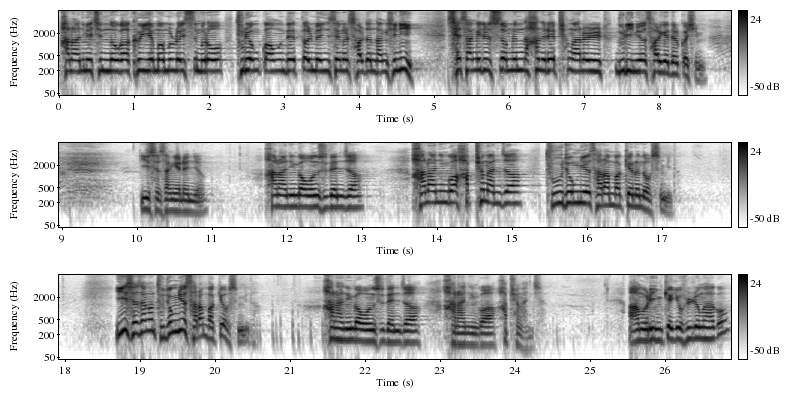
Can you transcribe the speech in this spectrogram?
하나님의 진노가 그위에 머물러 있으므로 두려움 가운데 떨며 인생을 살던 당신이 세상에 줄 수 없는 하늘의 평안을 누리며 살게 될 것입니다. 이 세상에는요, 하나님과 원수된 자, 하나님과 합평한 자, 두 종류의 사람밖에는 없습니다. 이 세상은 두 종류의 사람밖에 없습니다. 하나님과 원수된 자, 하나님과 합평한 자. 아무리 인격이 훌륭하고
